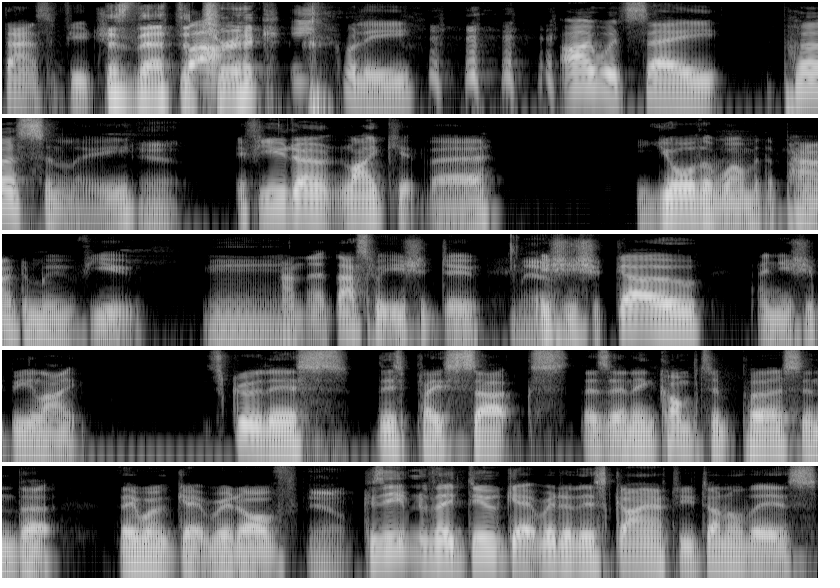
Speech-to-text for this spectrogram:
that's the future. Is that the But trick? Equally, I would say personally, Yeah. if you don't like it there, you're the one with the power to move you, Mm. and that, that's what you should do. Yeah. Is you should go and you should be like, screw this. This place sucks. There's an incompetent person that they won't get rid of. Yeah. Because even if they do get rid of this guy after you've done all this,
